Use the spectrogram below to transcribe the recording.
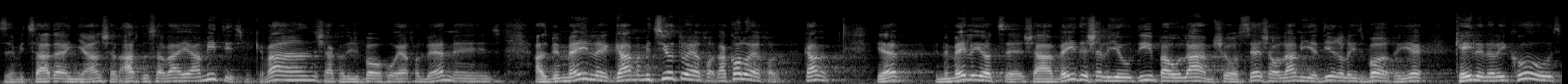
זה מצד העניין של אחדוס הוויה אמיתיס, מכיוון שהקדוש ברוך הוא יכול באמס, אז במילא גם המציאות הוא יכול, הכל הוא יכול. גם, yeah, ממילא יוצא שהאביידה של יהודי בעולם, שעושה שהעולם ידיר אלו יסבורך, יהיה כאילו לליכוס,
